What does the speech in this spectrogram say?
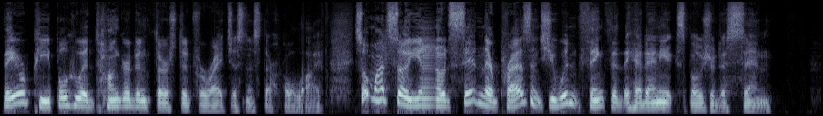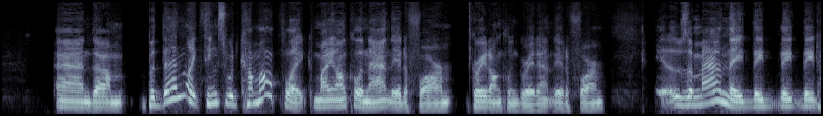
they were people who had hungered and thirsted for righteousness their whole life so much so you know to sit in their presence you wouldn't think that they had any exposure to sin and um but then like things would come up like my uncle and aunt they had a farm great uncle and great aunt they had a farm it was a man they they, they they'd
